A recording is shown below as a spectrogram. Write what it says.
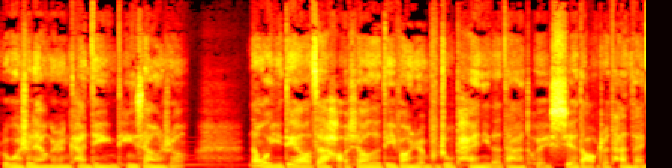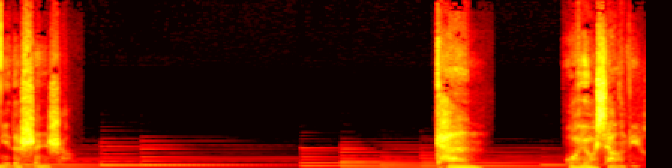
如果是两个人看电影听相声，那我一定要在好笑的地方忍不住拍你的大腿，斜倒着瘫在你的身上。看，我又想你了，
